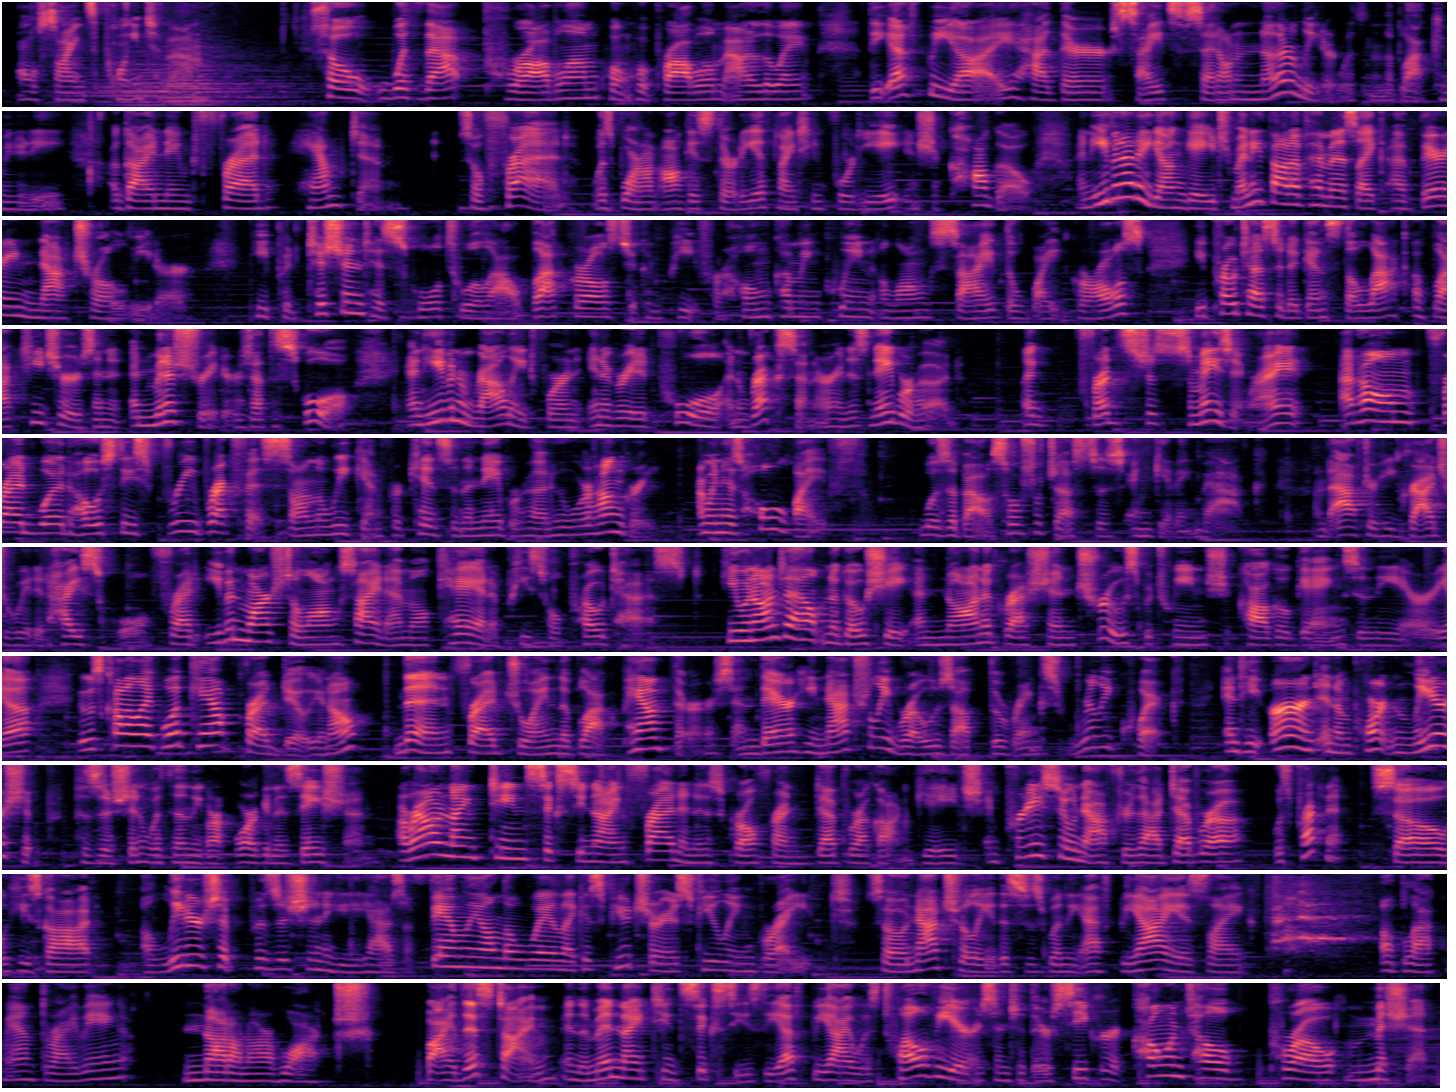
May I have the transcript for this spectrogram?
all signs point to them. So, with that problem, quote unquote problem, out of the way, the FBI had their sights set on another leader within the black community, a guy named Fred Hampton. So, Fred was born on August 30th, 1948, in Chicago. And even at a young age, many thought of him as like a very natural leader. He petitioned his school to allow black girls to compete for homecoming queen alongside the white girls. He protested against the lack of black teachers and administrators at the school. And he even rallied for an integrated pool and rec center in his neighborhood. Like, Fred's just amazing, right? At home, Fred would host these free breakfasts on the weekend for kids in the neighborhood who were hungry. I mean, his whole life was about social justice and giving back. And after he graduated high school, Fred even marched alongside MLK at a peaceful protest. He went on to help negotiate a non aggression truce between Chicago gangs in the area. It was kind of like, what can't Fred do, you know? Then Fred joined the Black Panthers, and there he naturally rose up the ranks really quick and he earned an important leadership position within the organization. Around 1969, Fred and his girlfriend Deborah got engaged, and pretty soon after that, Deborah was pregnant. So he's got a leadership position, he has a family on the way, like his future is feeling bright. So naturally, this is when the FBI is like, a black man thriving? Not on our watch. By this time, in the mid 1960s, the FBI was 12 years into their secret COINTELPRO mission.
